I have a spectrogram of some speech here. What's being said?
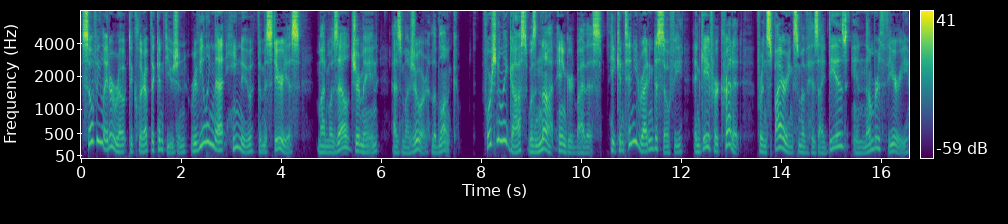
Sophie later wrote to clear up the confusion, revealing that he knew the mysterious Mademoiselle Germain as Major Leblanc. Fortunately, Gauss was not angered by this. He continued writing to Sophie and gave her credit for inspiring some of his ideas in number theory.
